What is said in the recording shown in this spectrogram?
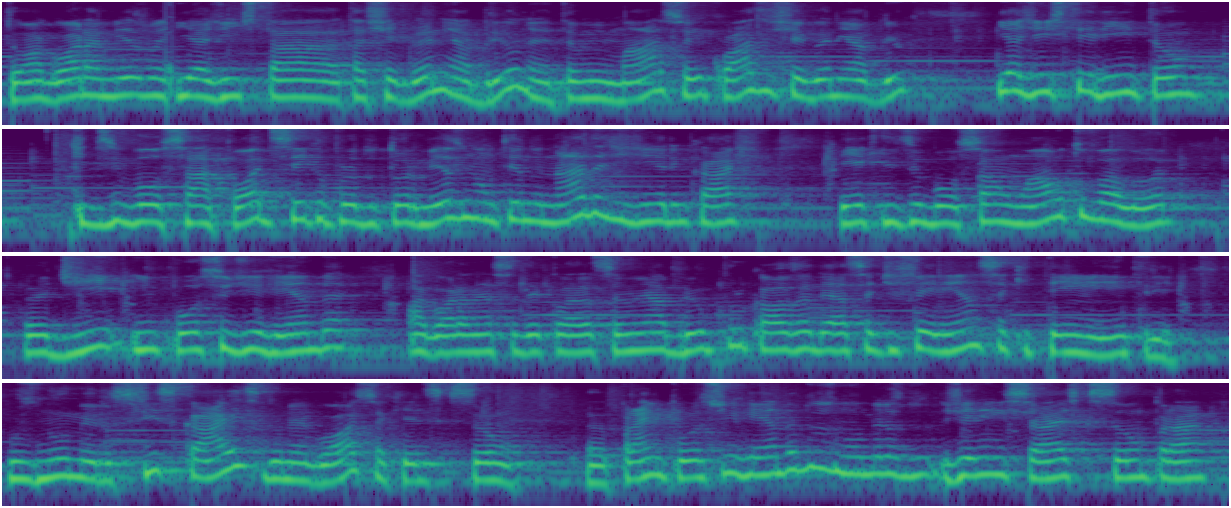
Então agora mesmo e a gente está tá chegando em abril, né? Estamos em março aí, quase chegando em abril, e a gente teria então que desembolsar. Pode ser que o produtor, mesmo não tendo nada de dinheiro em caixa, tenha que desembolsar um alto valor de imposto de renda agora nessa declaração em abril por causa dessa diferença que tem entre os números fiscais do negócio, aqueles que são para imposto de renda, dos números gerenciais que são para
